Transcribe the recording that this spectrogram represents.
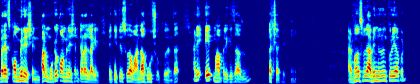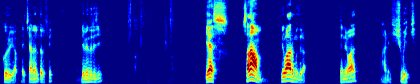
बऱ्याच कॉम्बिनेशन फार मोठं कॉम्बिनेशन करायला लागेल. म्हणजे तिथे सुद्धा वांदा होऊ शकतो त्यांचा. आणि एक महापालिकेचा अजून लक्षात येत नाही ॲडव्हान्समध्ये अभिनंदन करूया आपण? करूया आपल्या चॅनलतर्फे देवेंद्रजी. येस सलाम. त्रिवार मुद्रा. धन्यवाद आणि शुभेच्छा.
